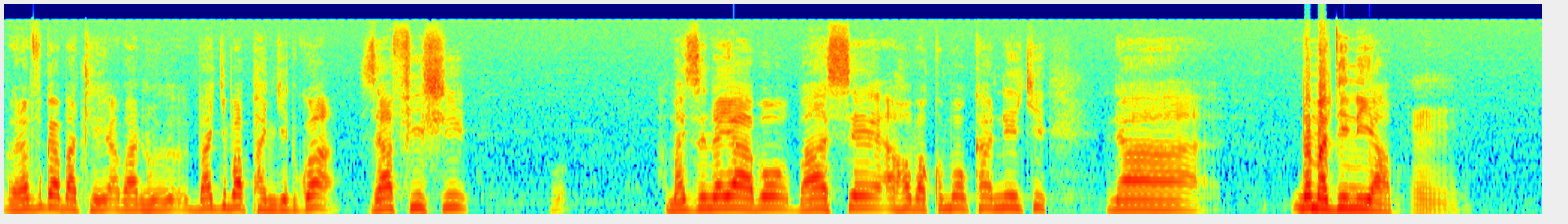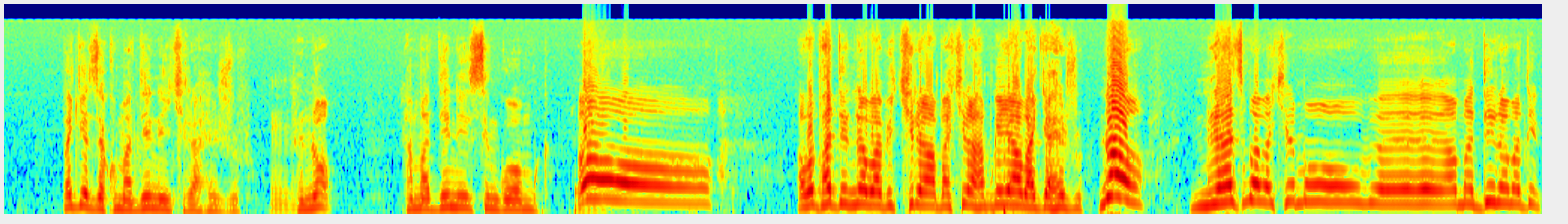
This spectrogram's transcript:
baravuga bati abantu bajye bapangirwa za fishi amazina yabo base aho bakomoka n'iki na n'amadini yabo. Mm. Bageze ku madini yishyira hejuru. Mm. no nta madini si ngombwa. Oh! abapadiri n'ababikira amashyirahamwe yabo ajya hejuru. No! Ni lazima bashyiramo eh, amadini amadini.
